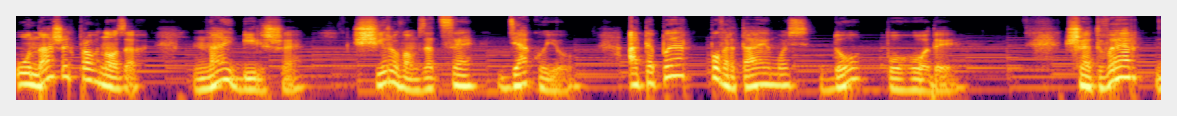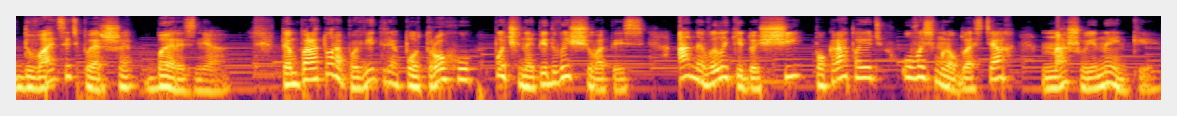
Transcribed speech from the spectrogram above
у наших прогнозах найбільше. Щиро вам за це дякую. А тепер повертаємось до погоди. Четвер, 21 березня. Температура повітря потроху почне підвищуватись, а невеликі дощі покрапають у восьми областях нашої неньки.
